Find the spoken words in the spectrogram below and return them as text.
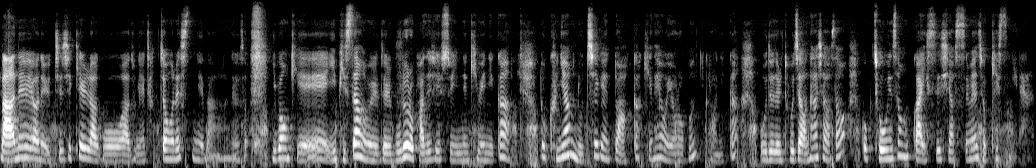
많은 회원을 유치시키려고 아주 그냥 작정을 했습니다. 그래서 이번 기회에 이 비싼 오일들 무료로 받으실 수 있는 기회니까 또 그냥 놓치기엔 또 아깝긴 해요 여러분. 그러니까 모두들 도전하셔서 꼭 좋은 성과 있으셨으면 좋겠습니다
